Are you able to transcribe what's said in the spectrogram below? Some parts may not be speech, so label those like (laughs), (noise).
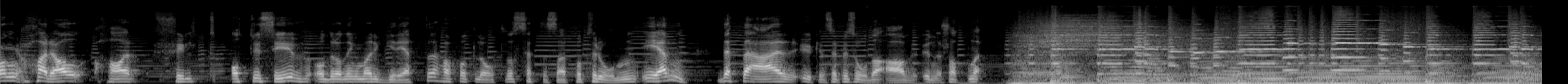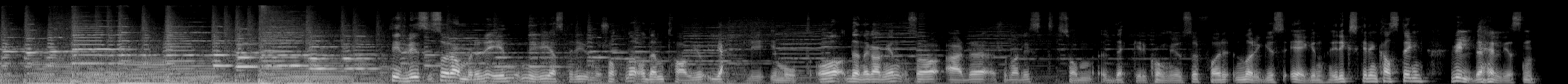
Kong Harald har fylt 87, og dronning Margrethe har fått lov til å sette seg på tronen igjen. Dette er ukens episode av Undersåttene. Tidvis så ramler det inn nye gjester i Undersåttene, og dem tar vi jo hjertelig imot. Og denne gangen så er det journalist som dekker kongehuset for Norges egen rikskringkasting, Vilde Helgesen.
